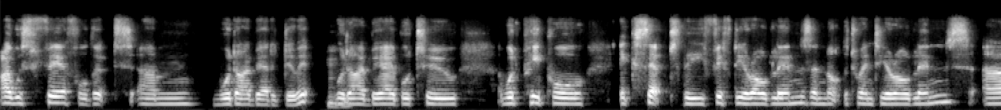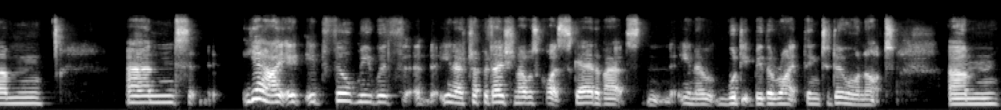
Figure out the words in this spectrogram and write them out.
I was fearful that um, would I be able to do it? Mm-hmm. Would I be able to? Would people accept the fifty-year-old Linz and not the twenty-year-old Linz? Um, and yeah, it, it filled me with you know trepidation. I was quite scared about you know would it be the right thing to do or not. Um,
